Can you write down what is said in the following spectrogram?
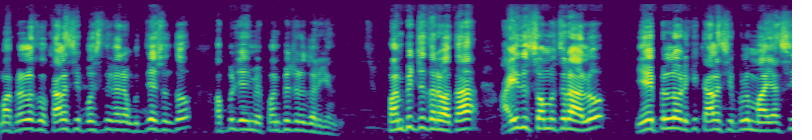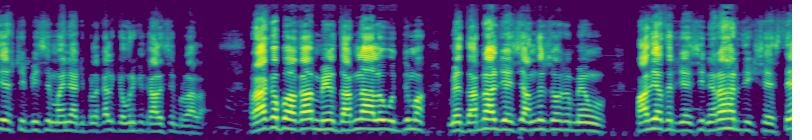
మా పిల్లలకు స్కాలర్షిప్ వస్తుంది కానీ ఉద్దేశంతో అప్పులు చేసి మేము పంపించడం జరిగింది. పంపించిన తర్వాత ఐదు సంవత్సరాలు ఏ పిల్లోడికి స్కాలర్షిప్లు మా ఎస్సీ ఎస్టీ బీసీ మైనార్టీ పిల్లకాయలకి ఎవరికి స్కాలర్షిప్ రాలా. రాకపోగా మేము ధర్నాలు ఉద్యమ మేము ధర్నాలు చేసి అందరి చోట మేము పాదయాత్ర చేసి నిరాహార దీక్ష చేస్తే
